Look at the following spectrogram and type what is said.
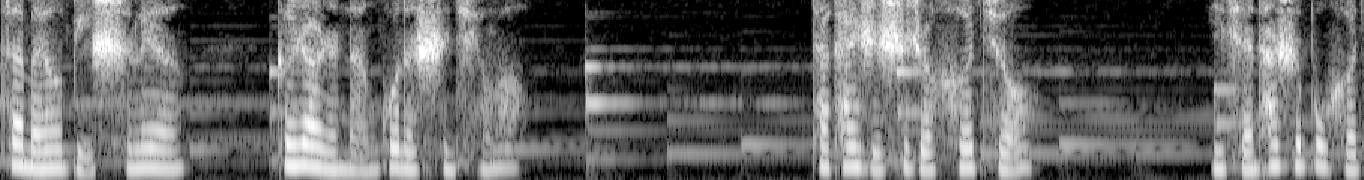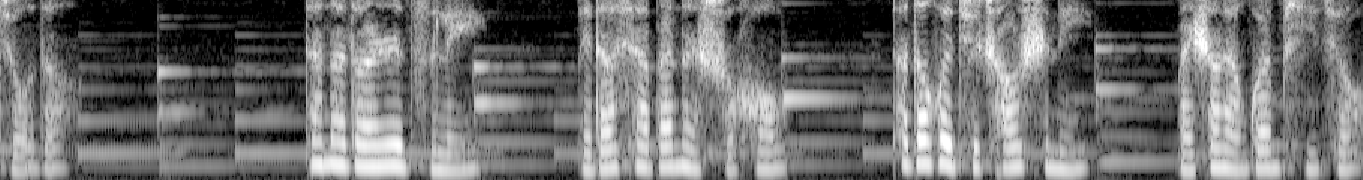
再没有比失恋更让人难过的事情了。他开始试着喝酒。以前他是不喝酒的，但那段日子里，每到下班的时候，他都会去超市里买上两罐啤酒，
